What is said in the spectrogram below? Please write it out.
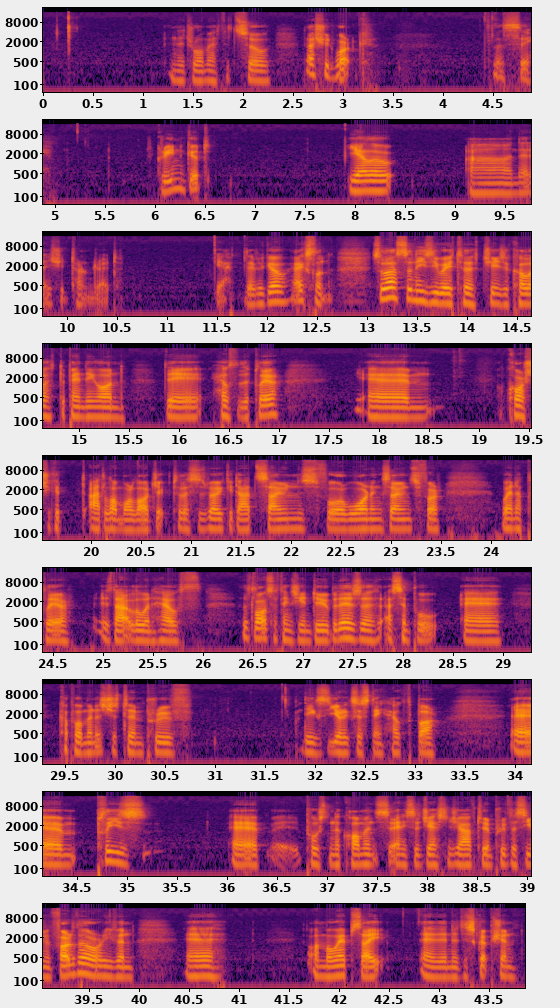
in the draw method, so that should work. Let's see. Green, good. Yellow, and then it should turn red. Yeah, there we go, excellent. So that's an easy way to change the colour depending on the health of the player. Um, of course you could add a lot more logic to this as well, you could add sounds for warning sounds for when a player is that low in health. There's lots of things you can do, but there's a, a simple uh, couple of minutes just to improve the, your existing health bar. Um, please uh, post in the comments any suggestions you have to improve this even further or even uh, on my website uh, in the description.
